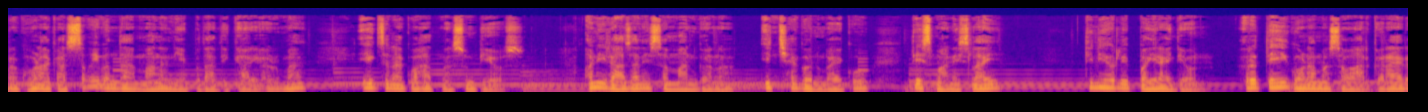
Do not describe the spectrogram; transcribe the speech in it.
र घोडाका सबैभन्दा माननीय पदाधिकारीहरूमा एकजनाको हातमा सुम्पियोस्। अनि राजाले सम्मान गर्न इच्छा गर्नुभएको त्यस मानिसलाई तिनीहरूले पहिराइदेऊन् र त्यही घोडामा सवार गराएर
